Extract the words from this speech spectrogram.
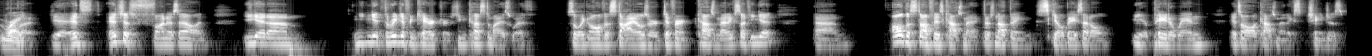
Right. but yeah it's it's just fun as hell. And you get um you can get three different characters you can customize with. So like all the styles or different cosmetic stuff you can get. Um all the stuff is cosmetic. There's nothing skill based at all. You know pay to win. It's all cosmetics changes.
